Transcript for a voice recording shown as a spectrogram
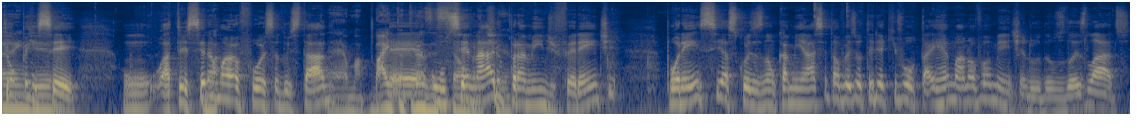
que eu pensei? um- a terceira Uma- maior força do estado. É uma baita é, transição. Um cenário para mim diferente. Porém, se as coisas não caminhassem, talvez eu teria que voltar e remar novamente do- dos dois lados.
